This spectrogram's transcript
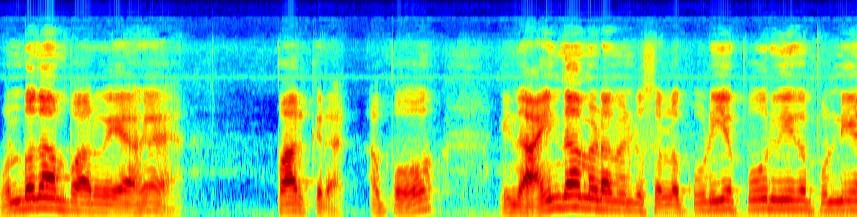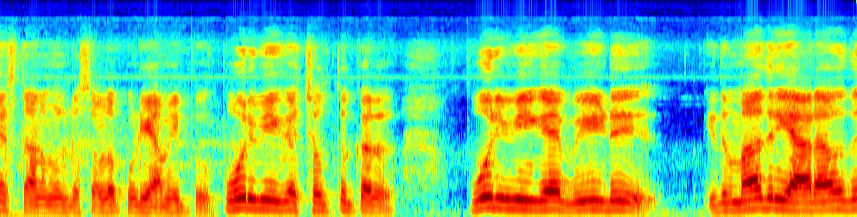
ஒன்பதாம் பார்வையாக பார்க்கிறார். அப்போது இந்த ஐந்தாம் இடம் என்று சொல்லக்கூடிய பூர்வீக புண்ணியஸ்தானம் என்று சொல்லக்கூடிய அமைப்பு பூர்வீக சொத்துக்கள் பூர்வீக வீடு இது மாதிரி யாராவது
